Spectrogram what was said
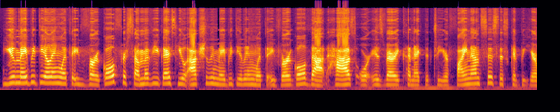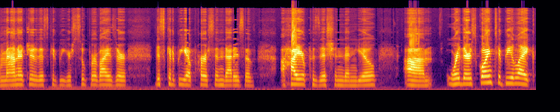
you may be dealing with a Virgo. For some of you guys, you actually may be dealing with a Virgo that has or is very connected to your finances. This could be your manager. This could be your supervisor. This could be a person that is of a higher position than you um, where there's going to be like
